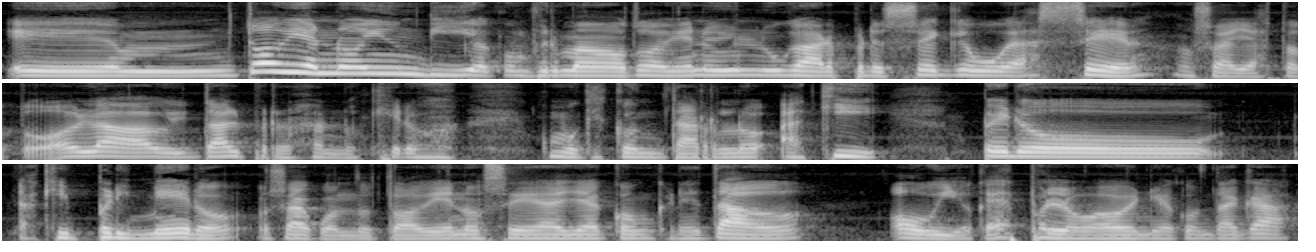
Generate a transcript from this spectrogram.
Em, todavía no hay un día confirmado, todavía no hay un lugar, pero sé que voy a hacer, o sea, ya está todo hablado y tal, pero no quiero como que contarlo aquí, pero aquí primero, o sea, cuando todavía no se haya concretado, obvio que después lo voy a venir a contar acá,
